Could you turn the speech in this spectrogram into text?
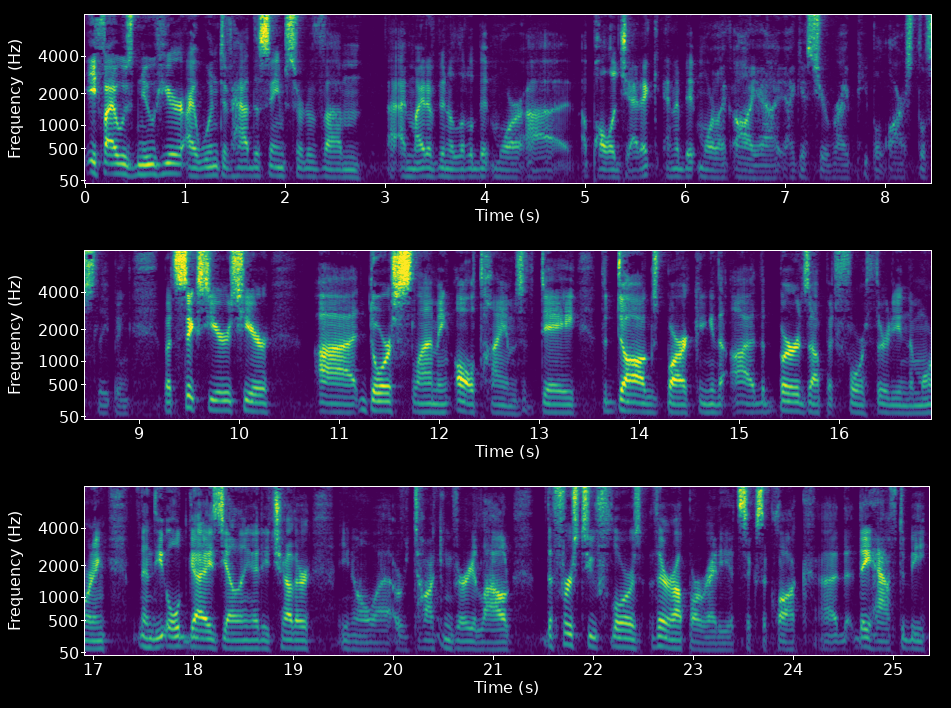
if I was new here, I wouldn't have had the same sort of um, I might have been a little bit more uh, apologetic and a bit more like, oh yeah, I guess you're right. People are still sleeping. But six years here, uh, doors slamming all times of day, the dogs barking, the uh, the birds up at 4:30 in the morning, and the old guys yelling at each other, you know, uh, or talking very loud. The first two floors, they're up already at six o'clock. Uh, they have to be.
